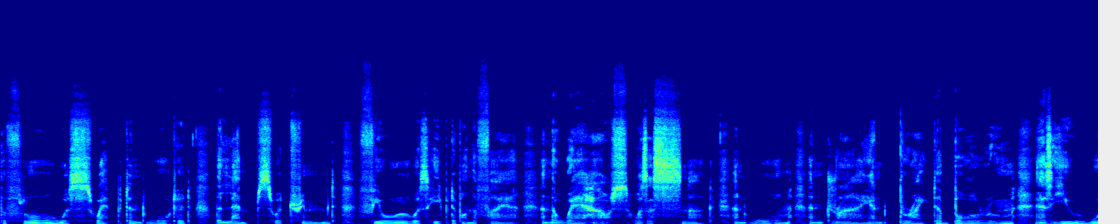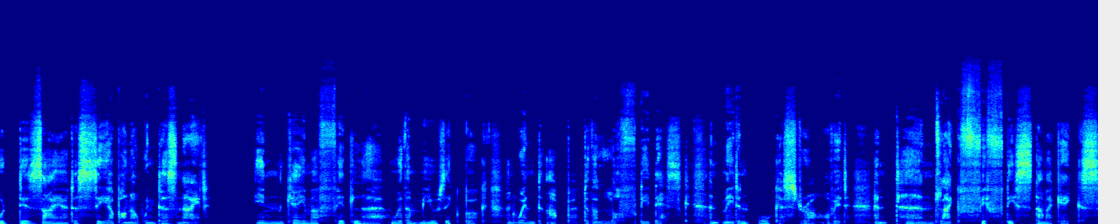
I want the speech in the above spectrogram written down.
The floor was swept and watered, the lamps were trimmed, fuel was heaped upon the fire, and the warehouse was as snug and warm and dry and bright a ballroom as you would desire to see upon a winter's night. In came a fiddler with a music book and went up to the lofty desk and made an orchestra of it and turned like fifty stomach aches.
